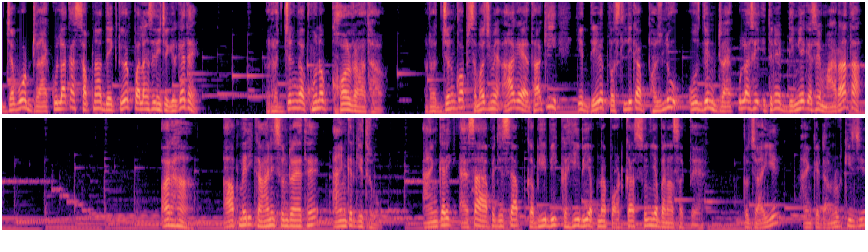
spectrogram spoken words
जब वो ड्रैकुला का सपना देखते हुए पलंग से नीचे गिर गए थे। रज्जन का खून अब खोल रहा था। रज्जन को अब समझ में आ गया था कि ये डेढ़ पसली का फजलू उस दिन ड्रैकुला से इतने डिंगे कैसे मार रहा था। और हाँ आप मेरी कहानी सुन रहे थे एंकर के थ्रू। एंकर एक ऐसा ऐप है जिससे आप कभी भी, कहीं भी अपना पॉडकास्ट सुन या बना सकते हैं। तो जाइए एंकर डाउनलोड कीजिए।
